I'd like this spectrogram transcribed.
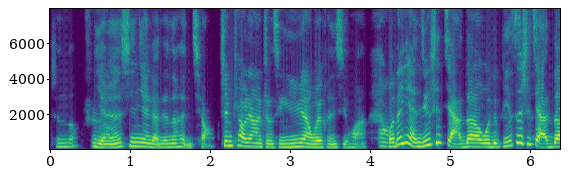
真的是演员信念感真的很强，真漂亮！整形医院我也很喜欢。我的眼睛是假的，我的鼻子是假的，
